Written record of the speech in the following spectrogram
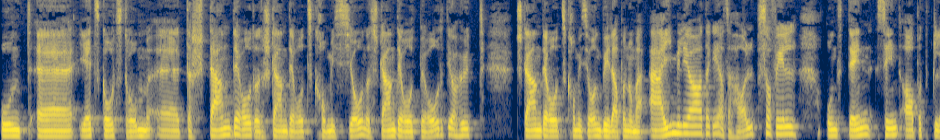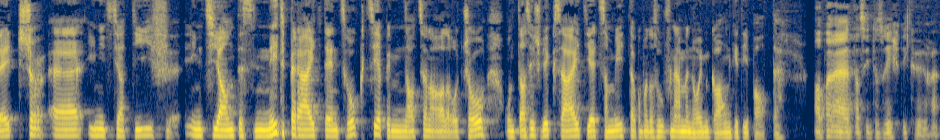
Und äh, jetzt geht es darum, äh, der Ständerat oder der Ständeratskommission, das Ständerat beratet ja heute die Ständeratskommission will aber nur eine Milliarde geben, also halb so viel. Und dann sind aber die Gletscher-Initiativ-Initianten äh, nicht bereit, den zurückzuziehen, beim Nationalrat schon. Und das ist, wie gesagt, jetzt am Mittag, wo wir das aufnehmen, noch im Gang, die Debatte. Aber, äh, dass ich das richtig höre.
